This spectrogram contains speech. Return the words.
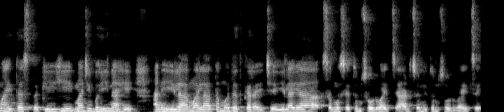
माहीत असतं की ही माझी बहीण आहे आणि हिला मला आता मदत करायची आहे. हिला या समस्येतून सोडवायचे अडचणीतून सोडवायचे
